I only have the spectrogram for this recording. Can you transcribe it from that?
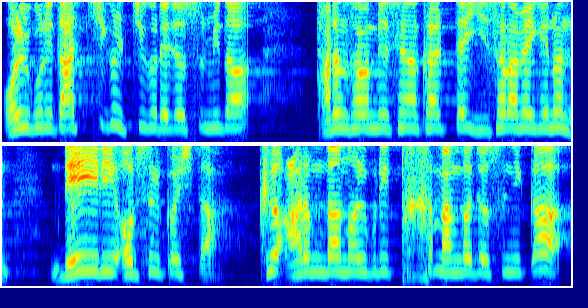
얼굴이 다 찌글찌글해졌습니다. 다른 사람들이 생각할 때 이 사람에게는 내일이 없을 것이다. 그 아름다운 얼굴이 다 망가졌으니까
